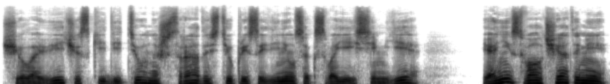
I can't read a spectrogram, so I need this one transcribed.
Человеческий детеныш с радостью присоединился к своей семье, и они с волчатами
